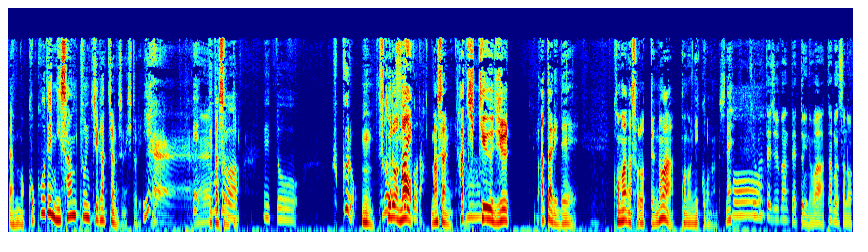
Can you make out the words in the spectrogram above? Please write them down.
らもうここで2、3分違っちゃうんですよね、1人。下手するとってことはえっと、袋うん。袋の、最後だ。まさに、8、9、10あたりで、駒が揃ってるのは、この2校なんですね。9ほ番手、10番手というのは、多分その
